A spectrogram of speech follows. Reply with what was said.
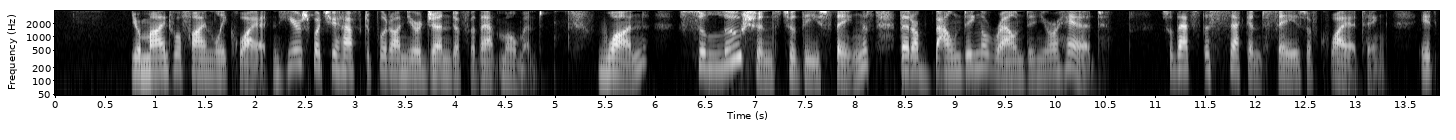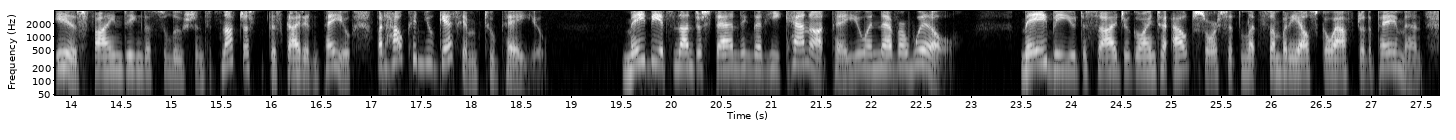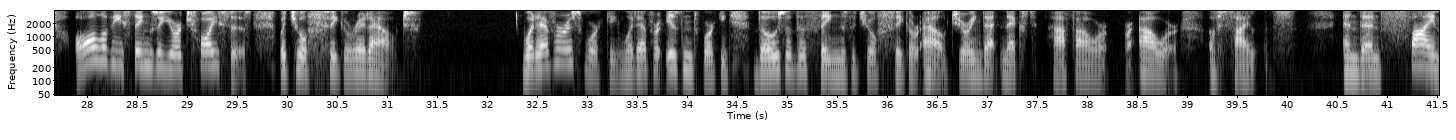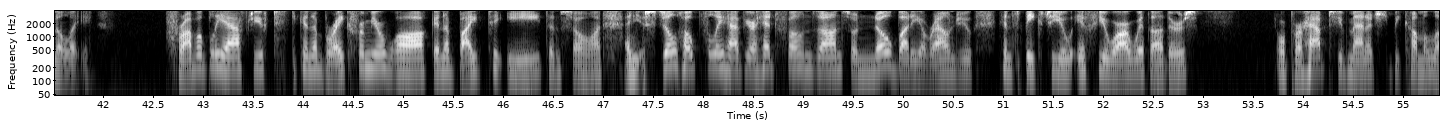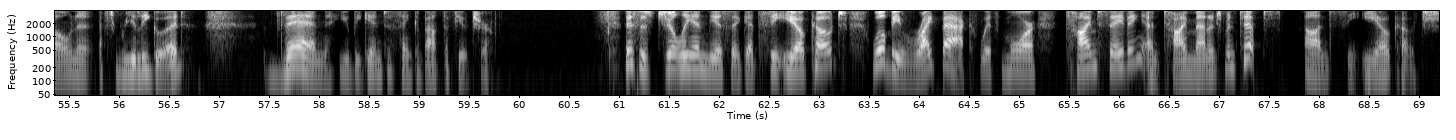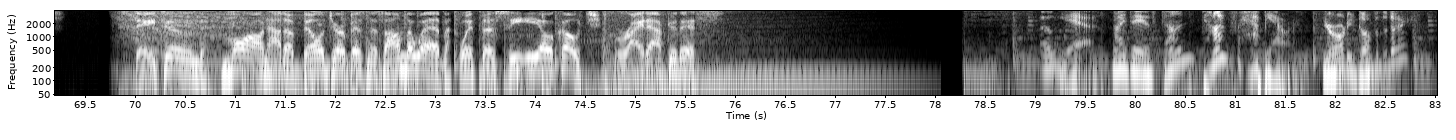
your mind will finally quiet. And here's what you have to put on your agenda for that moment. One, solutions to these things that are bounding around in your head. So that's the second phase of quieting. It is finding the solutions. It's not just that this guy didn't pay you, but how can you get him to pay you? Maybe it's an understanding that he cannot pay you and never will. Maybe you decide you're going to outsource it and let somebody else go after the payment. All of these things are your choices, but you'll figure it out. Whatever is working, whatever isn't working, those are the things that you'll figure out during that next half hour or hour of silence. And then finally, probably after you've taken a break from your walk and a bite to eat and so on. And you still hopefully have your headphones on so nobody around you can speak to you if you are with others. Or perhaps you've managed to become alone and that's really good. Then you begin to think about the future. This is Gillian Muessig at CEO Coach. We'll be right back with more time saving and time management tips on CEO Coach. Stay tuned. More on how to build your business on the web with the CEO Coach right after this. Oh, yeah. My day is done. Time for happy hour. You're already done for the day?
